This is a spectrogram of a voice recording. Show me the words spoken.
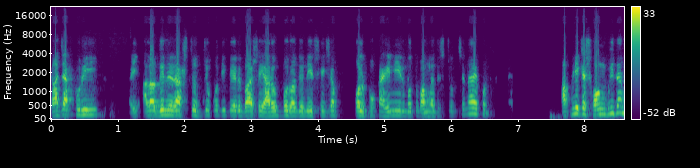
গাজাখুরি, এই আলাদিনের আশ্চর্য প্রদীপের বা সেই আরব্য রজনীর সেই সব কল্প কাহিনীর মতো বাংলাদেশ চলছে না এখন। আপনি একটা সংবিধান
